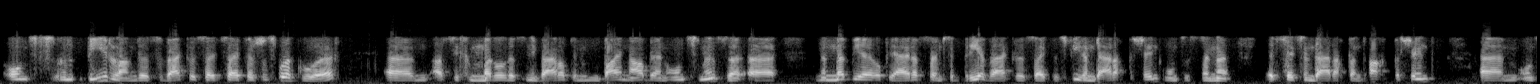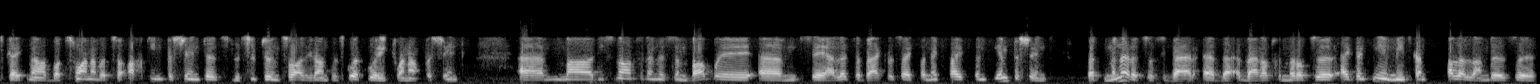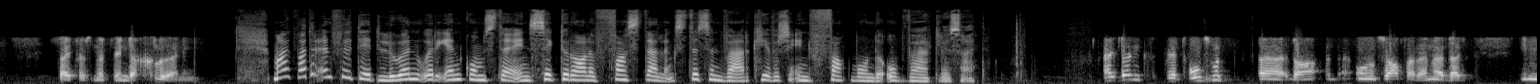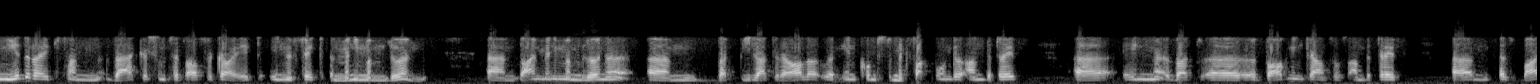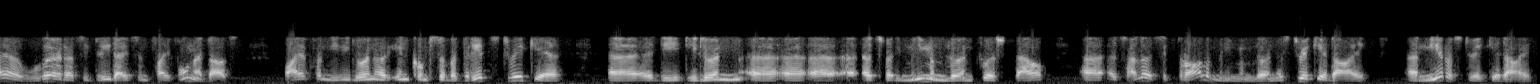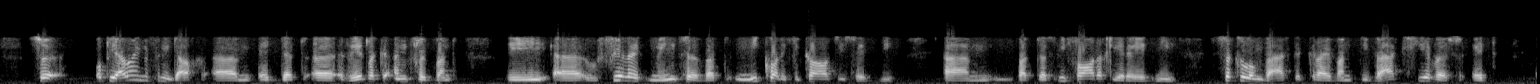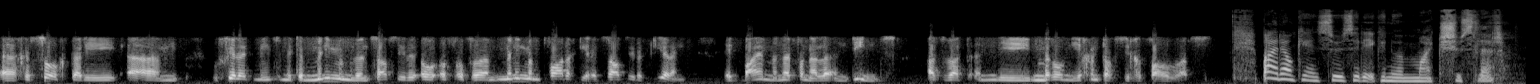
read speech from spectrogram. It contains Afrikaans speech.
ons buurlande se werkloosheidsyfers is ook hoër um as die gemiddelde in die wêreld en baie naby aan ons is. Uh, uh Namibië op die Heidelberg se breë werkloosheid is 34%, ons is in 'n 36.8%. Ehm um, ons kyk na Botswana wat so 18% is, Lesotho en Swaziland is ook oor die 20%. Ehm um, maar die snaakse ding is Zimbabwe ehm um, sê hulle 'n werkloosheid van net 5.1% wat minder is as die eh, wêreldgemiddeld. So ek dink nie 'n mens kan alle lande se syfers noodwendig glo nie. Mike, watter invloed het loonooreenkomste en sektorale vaststellings tussen werkgewers en vakbonde op werkloosheid? Ek dink dit ons moet uh daar ons self herinner dat die meerderheid van werkers in Suid-Afrika het in effek 'n minimumloon. Ehm um, daai minimumlone ehm um, wat bilaterale ooreenkomste met vakbonde aanbetref uh en wat uh bargaining councils aanbetref ehm um, is baie hoër as die 3500. Daar's baie van hierdie loonooreenkomste wat reeds twee keer uh die die loon uh uh, uh as wat die minimumloon voorstel uh is hulle sektorale minimumloon is twee keer daai uh, meer as twee keer daai. So op die ou einde van die dag ehm um, het dit 'n uh, redelike invloed want die uh hoeveelheid mense wat nie kwalifikasies het nie ehm um, wat dus nie vaardighede het nie sukkel om werk te kry want die werkgewers het uh, gesorg dat die ehm um, hoeveelheid mense met 'n minimumloon selfs die of of 'n minimum vaardighede selfs die regering het baie minder van hulle in diens as wat in die middel 90's die geval was. Baie dankie en so sê die ekonom Mike Schuessler.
